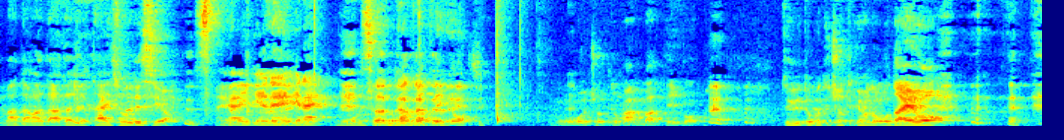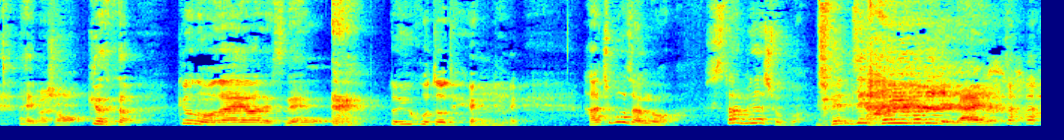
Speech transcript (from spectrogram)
まだまだ私は体操ですよ。いやいけないいけない。もうちょっと頑張っていこう。もうちょっと頑張っていこう。というところでちょっと今日のお題を やりましょ今日の今日のお題はですう、ね ということで、ん八号さんのスタミナ食は？全然そういうことじゃないじゃないですか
